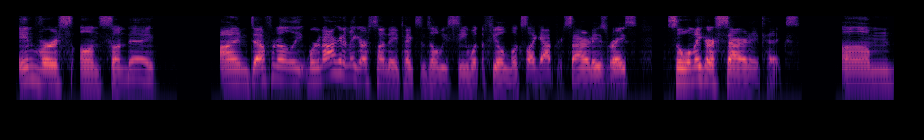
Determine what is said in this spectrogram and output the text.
Inverse on Sunday. I'm definitely we're not going to make our Sunday picks until we see what the field looks like after Saturday's race. So we'll make our Saturday picks. Um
